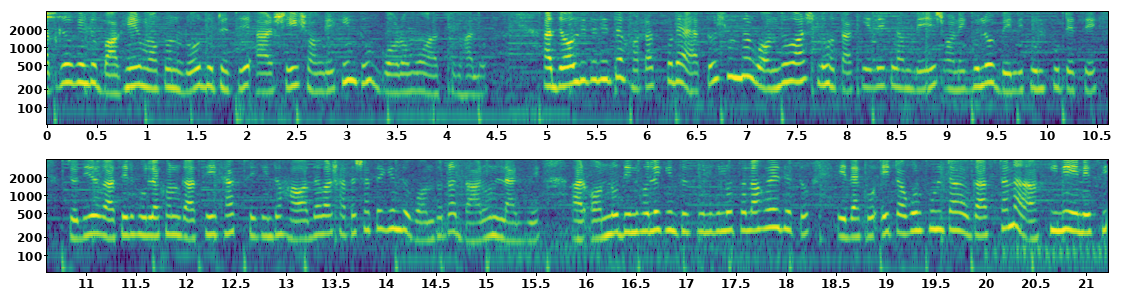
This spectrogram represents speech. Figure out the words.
আজকেও কিন্তু বাঘের মতন রোদ উঠেছে। আর সেই সঙ্গে কিন্তু গরমও আছে ভালো। আর জল দিতে দিতে হঠাৎ করে এত সুন্দর গন্ধ আসলো, তাকিয়ে দেখলাম বেশ অনেকগুলো বেলি ফুল ফুটেছে। যদিও গাছের ফুল এখন গাছেই থাকছে, কিন্তু হাওয়া দেওয়ার সাথে সাথে কিন্তু গন্ধটা দারুণ লাগছে। আর অন্য দিন হলে কিন্তু ফুলগুলো তোলা হয়ে যেত। এই দেখো, এই টগর ফুলটা, গাছটা না কিনে এনেছি,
